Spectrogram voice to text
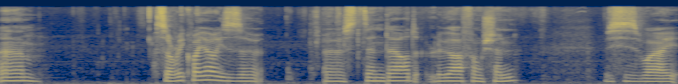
Um, so require is a a standard Lua function. This is why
